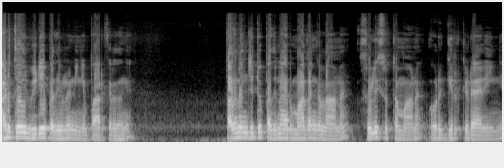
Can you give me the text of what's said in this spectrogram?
அடுத்தது வீடியோ பதிவில் நீங்கள் பார்க்குறதுங்க. பதினஞ்சு டு பதினாறு மாதங்களான சுழி சுத்தமான ஒரு கிர்கிடாரிங்க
